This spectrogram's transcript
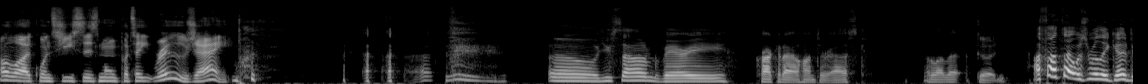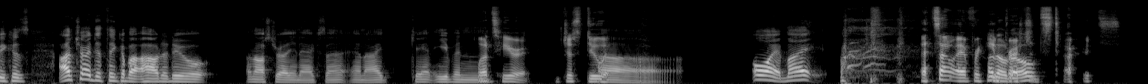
I like when she says Mon Petit Rouge, eh? oh, you sound very Crocodile Hunter esque. I love it. Good. I thought that was really good because I've tried to think about how to do an Australian accent and I can't even. Let's hear it. Just do it. Uh, oi, mate. That's how every I impression starts.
